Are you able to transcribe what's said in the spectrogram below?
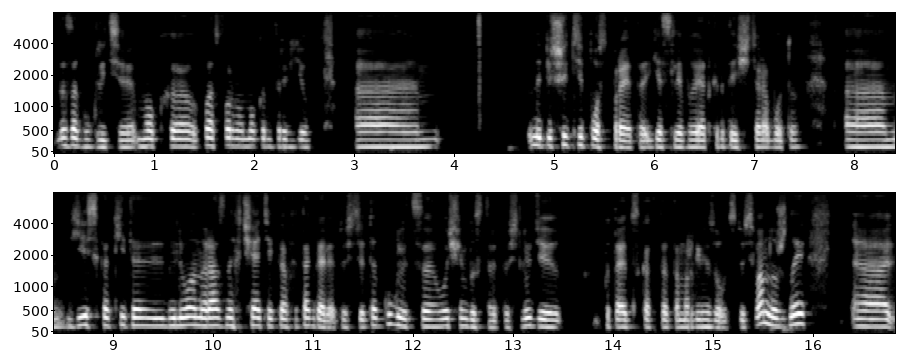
Загуглите мок, платформу мок интервью. Э, напишите пост про это, если вы открыто ищете работу. Есть какие-то миллионы разных чатиков и так далее. То есть это гуглится очень быстро. То есть люди пытаются как-то там организовываться. То есть вам нужны э,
